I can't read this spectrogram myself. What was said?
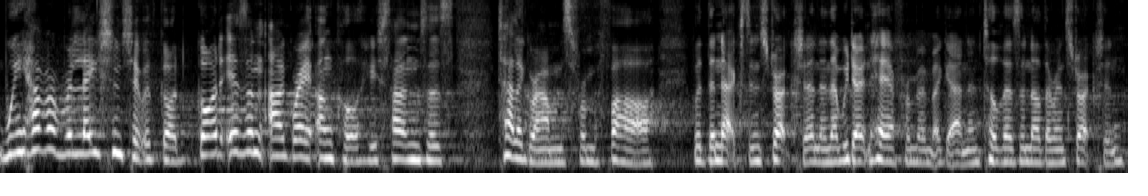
we have a relationship with God. God isn't our great uncle who sends us telegrams from afar with the next instruction, and then we don't hear from him again until there's another instruction.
